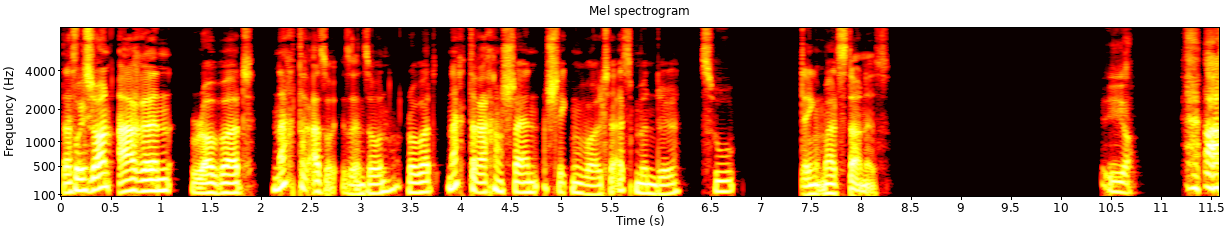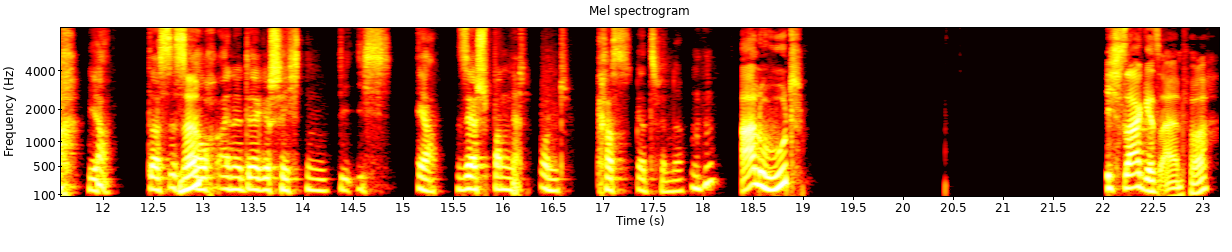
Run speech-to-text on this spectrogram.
dass Cool. John Arryn Robert nach, also sein Sohn Robert, nach Drachenstein schicken wollte als Mündel zu Denkmal Stannis. Ja. Ach, ja. Das ist Ne? auch eine der Geschichten, die ich ja sehr spannend und krass jetzt finde. Mhm. Aluhut ich sage jetzt einfach,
